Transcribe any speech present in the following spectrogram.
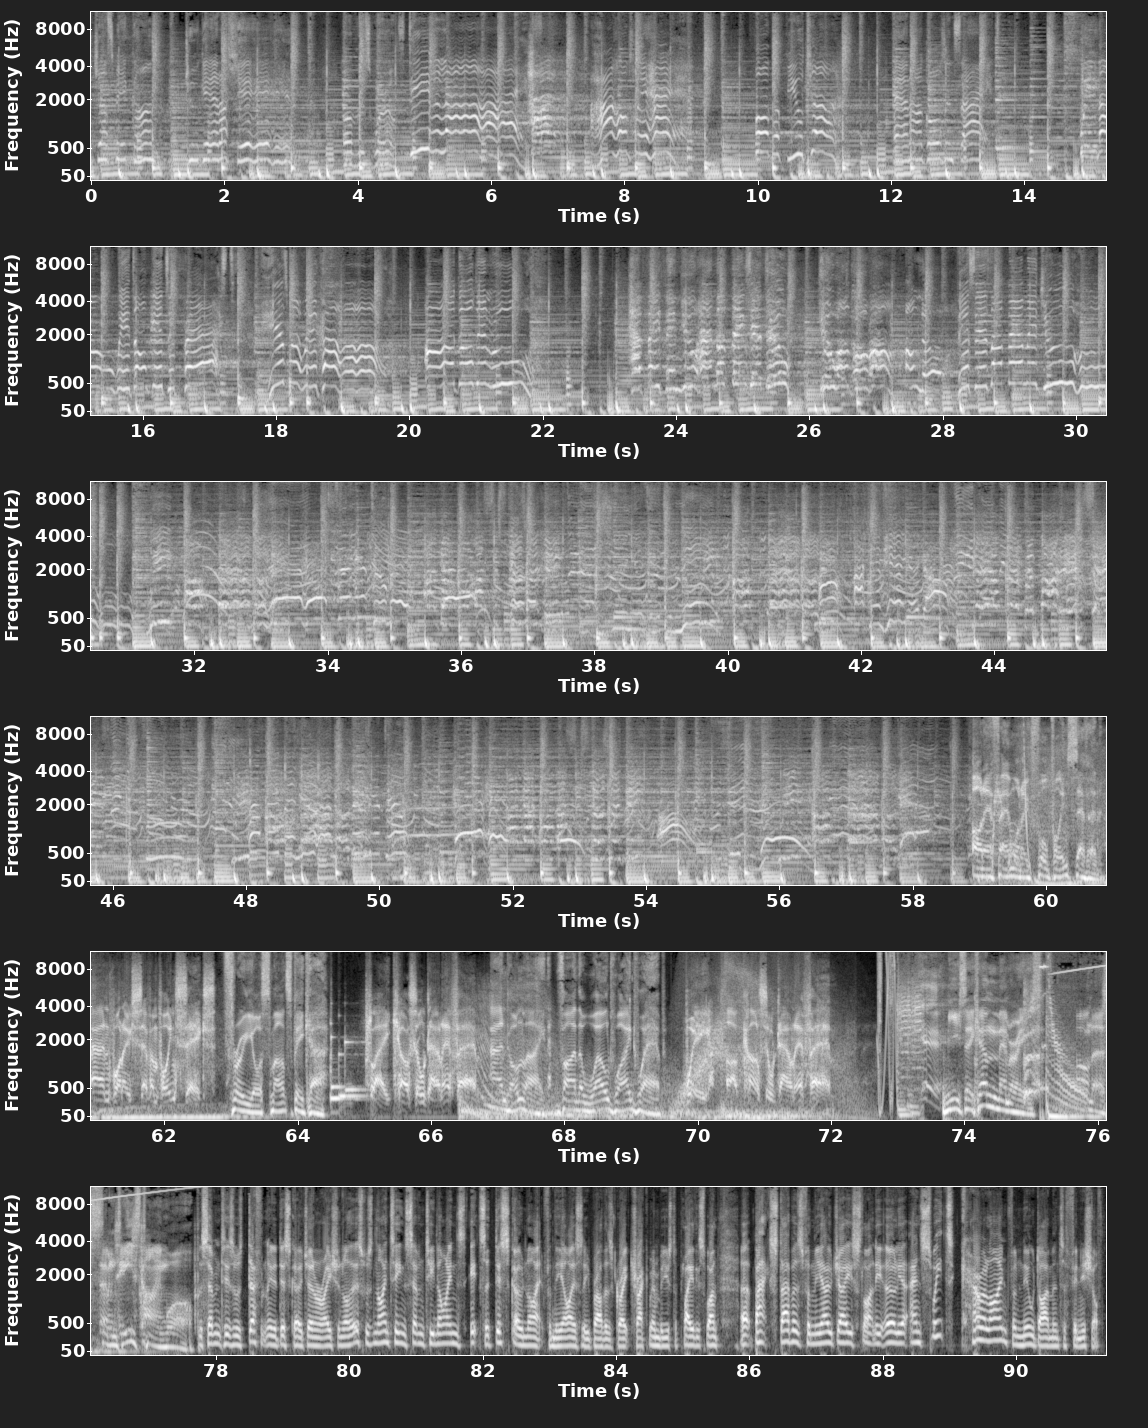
Just begun to get our share of this world's Oh and 107.6 through your smart speaker. Play Castle Down FM and online via the World Wide Web. We are Castle Down FM. Music and memories on the 70s Time Warp. The 70s was definitely the disco generation. This was 1979's It's a Disco Night from the Isley Brothers. Great track. Remember, used to play this one. Uh, Backstabbers from the O'Jays slightly earlier. And Sweet Caroline from Neil Diamond to finish off.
